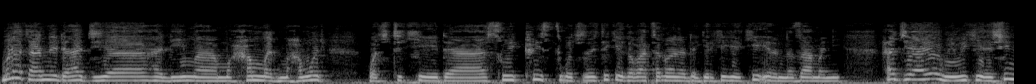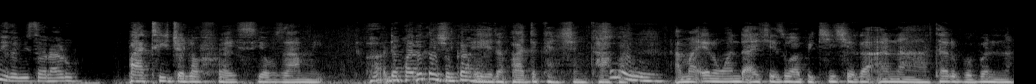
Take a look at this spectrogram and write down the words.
muna tare ne da hajiya halima muhammad mahmud wacce take da sweet twist wacce take gabatar mana da girke-girke irin na zamani. Hajiya yau mai muke da shi ne ga mai sauraro? Party jollof rice yau za mu yi. Da fadukan shinkafa? Eh da fadukan shinkafa. Amma irin wanda ake zuwa biki shiga ana tarbibin nan.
